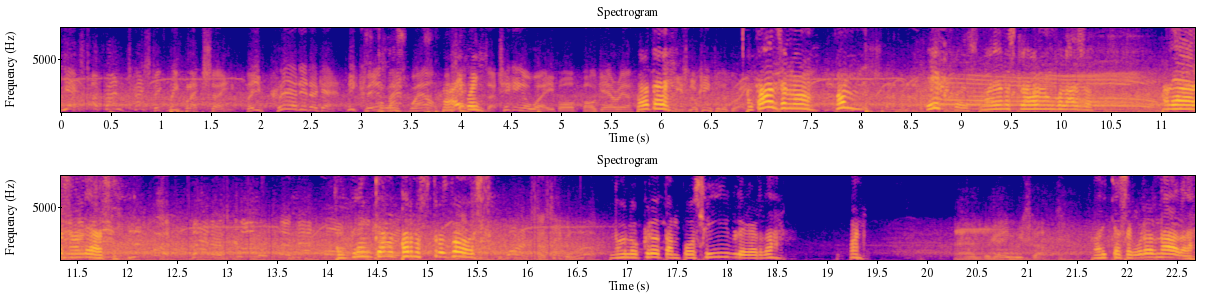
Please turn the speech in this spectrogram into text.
Yes, a fantastic reflex save. They've cleared it again. He clears that well. Ay, güey. Seconds are ticking away for Bulgaria. espérate. He's looking for the break. Alcánzalo. ¡Pum! Hijos, no ya nos clavaron un golazo. No le no le. Tendrían que anotar nosotros dos. No lo creo tan posible, ¿verdad? Bueno, And the game restarts. no hay que asegurar nada.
